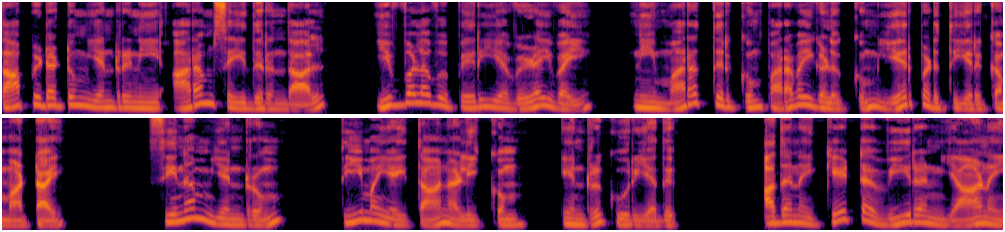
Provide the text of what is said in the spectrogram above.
சாப்பிடட்டும் என்று நீ அறம் செய்திருந்தால் இவ்வளவு பெரிய விளைவை நீ மரத்திற்கும் பறவைகளுக்கும் ஏற்படுத்தியிருக்க மாட்டாய். சினம் என்றும் தீமையைத்தான் அளிக்கும் என்று கூறியது. அதனை கேட்ட வீரன் யானை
